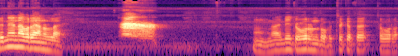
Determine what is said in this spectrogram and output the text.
പിന്നെ എന്നാ പറയാനുള്ളത് അതിന്റെ ചോറുണ്ടോ? ഉച്ചക്കത്തെ ചോറ്.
